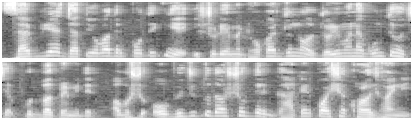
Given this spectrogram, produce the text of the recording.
সার্বিয়ার জাতীয়বাদের প্রতীক নিয়ে স্টেডিয়ামে ঢোকার জন্য জরিমানা গুনতে হয়েছে ফুটবল প্রেমীদের। অবশ্য অভিযুক্ত দর্শকদের ঘাটের পয়সা খরচ হয়নি।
